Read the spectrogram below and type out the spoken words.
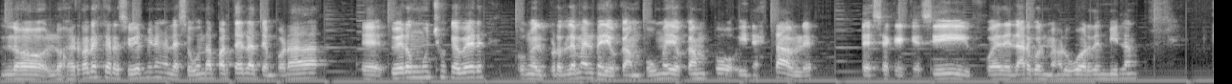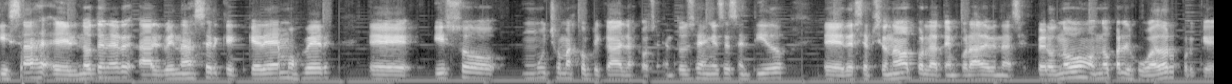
lo, los errores que recibió el Milan en la segunda parte de la temporada eh, tuvieron mucho que ver con el problema del mediocampo, un mediocampo inestable, pese a que, que sí fue de largo el mejor jugador del Milan. Quizás el no tener al Benacer que queremos ver eh, hizo mucho más complicadas las cosas. Entonces, en ese sentido, eh, decepcionado por la temporada de Benacer, pero no, no para el jugador, porque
